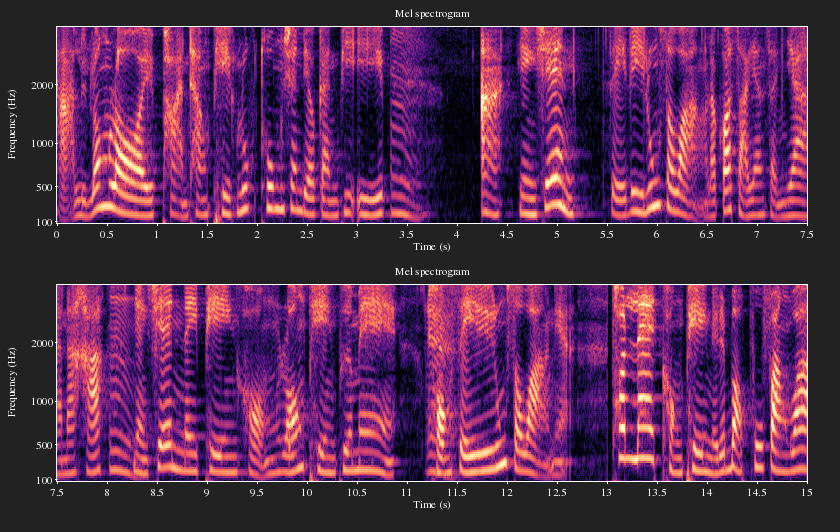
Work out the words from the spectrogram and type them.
ฐานหรือล่องรอยผ่านทางเพลงลูกทุ่งเช่นเดียวกันพี่อีฟอืมอะอย่างเช่น เสรีรุ่งสว่างแล้วก็สายันสัญญานะคะอืมอย่างเช่นในเพลงของร้องเพลงเพื่อแม่อ่าของเสรีรุ่งสว่างเนี่ยท่อนแรกของเพลงเนี่ยได้บอกผู้ฟังว่า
